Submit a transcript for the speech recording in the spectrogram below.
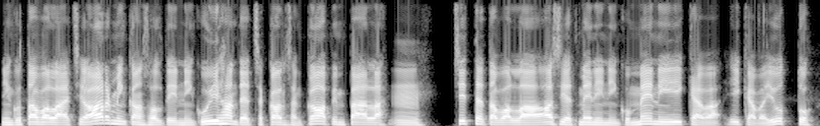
niin kuin tavallaan, että siellä Armin kanssa oltiin niin kuin ihan teet kansan kaapin päällä, mm, sitten tavallaan asiat meni niin kuin meni, ikävä, ikävä juttu,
